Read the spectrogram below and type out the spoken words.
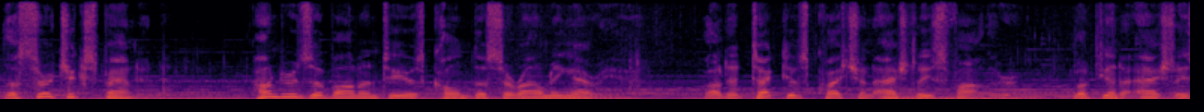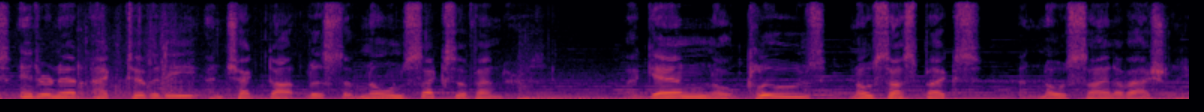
The search expanded. Hundreds of volunteers combed the surrounding area, while detectives questioned Ashley's father, looked into Ashley's internet activity, and checked out lists of known sex offenders. Again, no clues, no suspects, and no sign of Ashley.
